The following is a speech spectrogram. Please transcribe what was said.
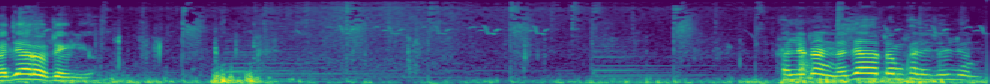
નજારો જોઈ લ્યો. ખાલી એટલે નજારો તમે ખાલી જોઈ લ્યો ને.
